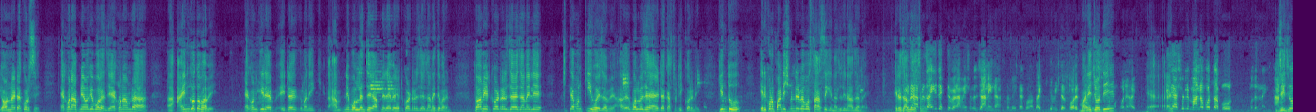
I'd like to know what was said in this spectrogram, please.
এই অন্যায়টা করছে। এখন আপনি আমাকে বলেন যে এখন আমরা আইনগতভাবে এখন কি র্যাব এটা মানে আপনি বললেন যে আপনি র্যাবের হেডকোয়ার্টারে যায় জানাইতে পারেন। তো আমি হেডকোয়ার্টারে যায় জানাইলে তেমন কি হয়ে যাবে? বলবে যে হ্যাঁ এটা কাজটা ঠিক করে নেই। কিন্তু এর কোনো পানিশমেন্টের ব্যবস্থা আছে কিনা যদি না জানায়? এটা জানতে চাচ্ছেন আপনি দেখতে পারেন আমি আসলে জানি না আসলে এটা কোনো দায়িত্ব ভিতর পরে মানে যদি- মনে হয়। এটা আসলে মানবতা বোধ নাই? আমি। তো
